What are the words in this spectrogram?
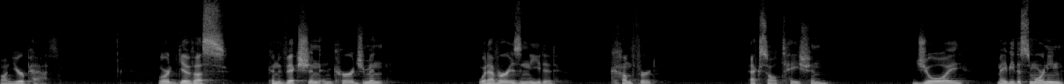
on your path. Lord, give us conviction, encouragement, whatever is needed, comfort, exaltation, joy. Maybe this morning,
